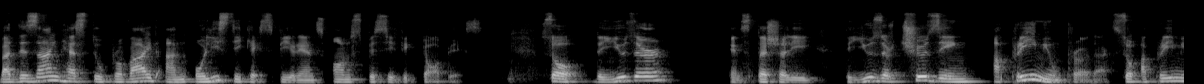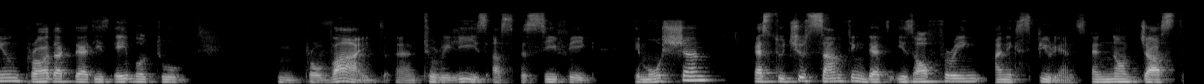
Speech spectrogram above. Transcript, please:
But design has to provide an holistic experience on specific topics. So the user, and especially the user choosing a premium product. So a premium product that is able to mm, provide and to release a specific emotion has to choose something that is offering an experience and not just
